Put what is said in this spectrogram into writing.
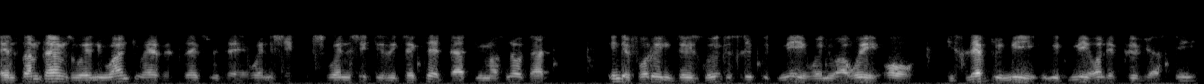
And sometimes when you want to have a sex with her, when she when she rejected that, you must know that in the following days going to sleep with me when you are away, or he slept with me with me on the previous day.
